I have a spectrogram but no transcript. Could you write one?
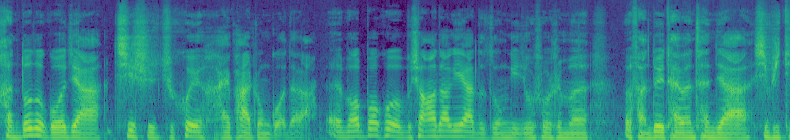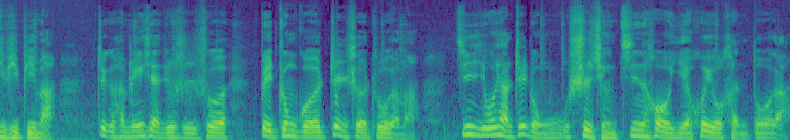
很多的国家其实只会害怕中国的啦，呃，包包括像澳大利亚的总理就说什么呃反对台湾参加 CPTPP 嘛，这个很明显就是说被中国震慑住了嘛。今我想这种事情今后也会有很多了。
